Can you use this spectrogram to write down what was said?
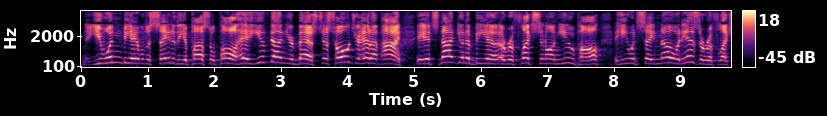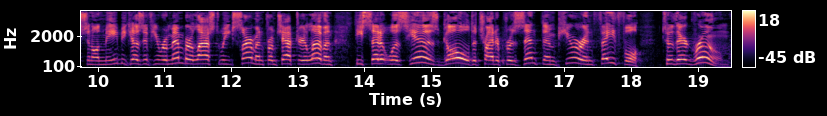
You wouldn't be able to say to the Apostle Paul, Hey, you've done your best. Just hold your head up high. It's not going to be a, a, reflection on you, Paul. He would say, No, it is a reflection on me because if you remember last week's sermon from chapter 11, he said it was his goal to try to present them pure and faithful to their groom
